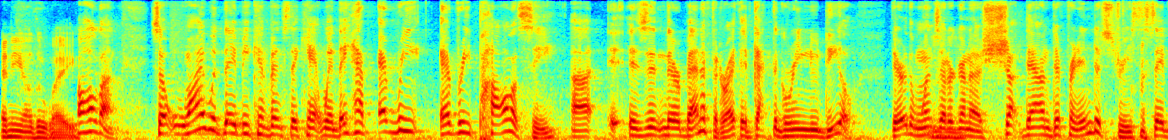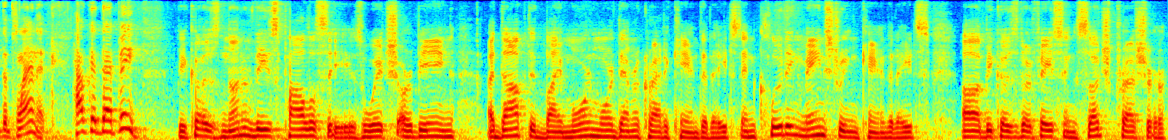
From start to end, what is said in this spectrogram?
any other way. Oh, hold on. So why would they be convinced they can't win? They have every every policy uh, is in their benefit, right? They've got the Green New Deal. They're the ones mm. that are mm-hmm. going to shut down different industries to save the planet. How could that be? Because none of these policies, which are being adopted by more and more Democratic candidates, including mainstream candidates, uh, because they're facing such pressure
